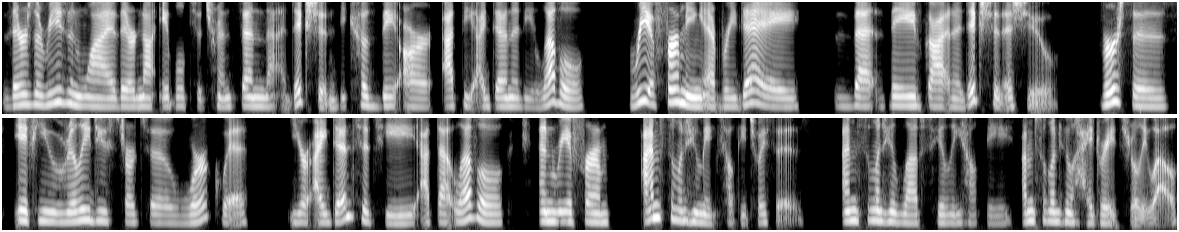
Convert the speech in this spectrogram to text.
there's a reason why they're not able to transcend that addiction because they are at the identity level reaffirming every day that they've got an addiction issue. Versus if you really do start to work with your identity at that level and reaffirm, I'm someone who makes healthy choices. I'm someone who loves feeling healthy. I'm someone who hydrates really well,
